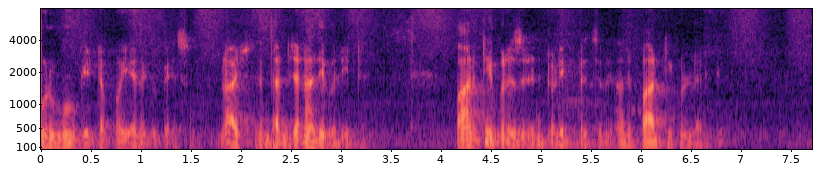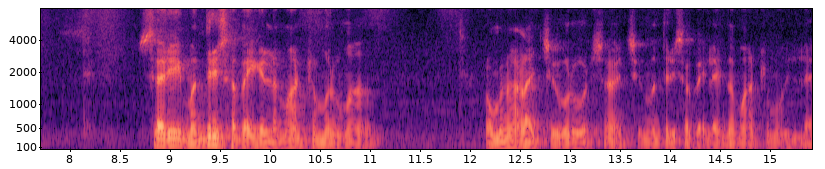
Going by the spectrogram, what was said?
முர்மு கிட்ட போய் எதுக்கு பேசணும்? ராஷ்டிர தன் ஜனாதிபதிகிட்ட. பார்ட்டி பிரசிடெண்ட்டுடைய பிரச்சனை. அது பார்ட்டிக்குள்ளே இருக்குது சரி மந்திரி சபைகளில் மாற்றம் வருமா? ரொம்ப நாள் ஆச்சு ஒரு வருஷம் ஆச்சு மந்திரி சபையில் எந்த மாற்றமும் இல்லை.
